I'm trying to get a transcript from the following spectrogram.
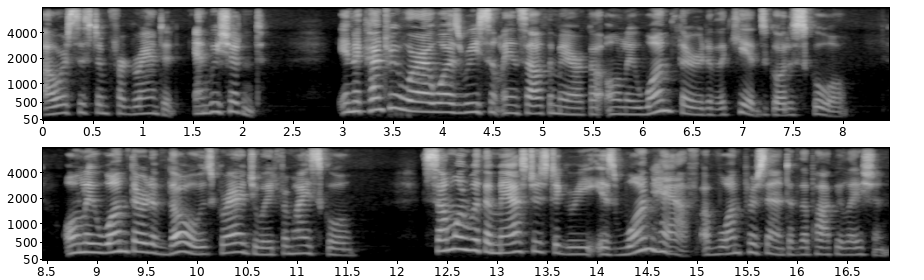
our system for granted, and we shouldn't. In a country where I was recently in South America, only one third of the kids go to school. Only one third of those graduate from high school. Someone with a master's degree is one half of 1% of the population.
